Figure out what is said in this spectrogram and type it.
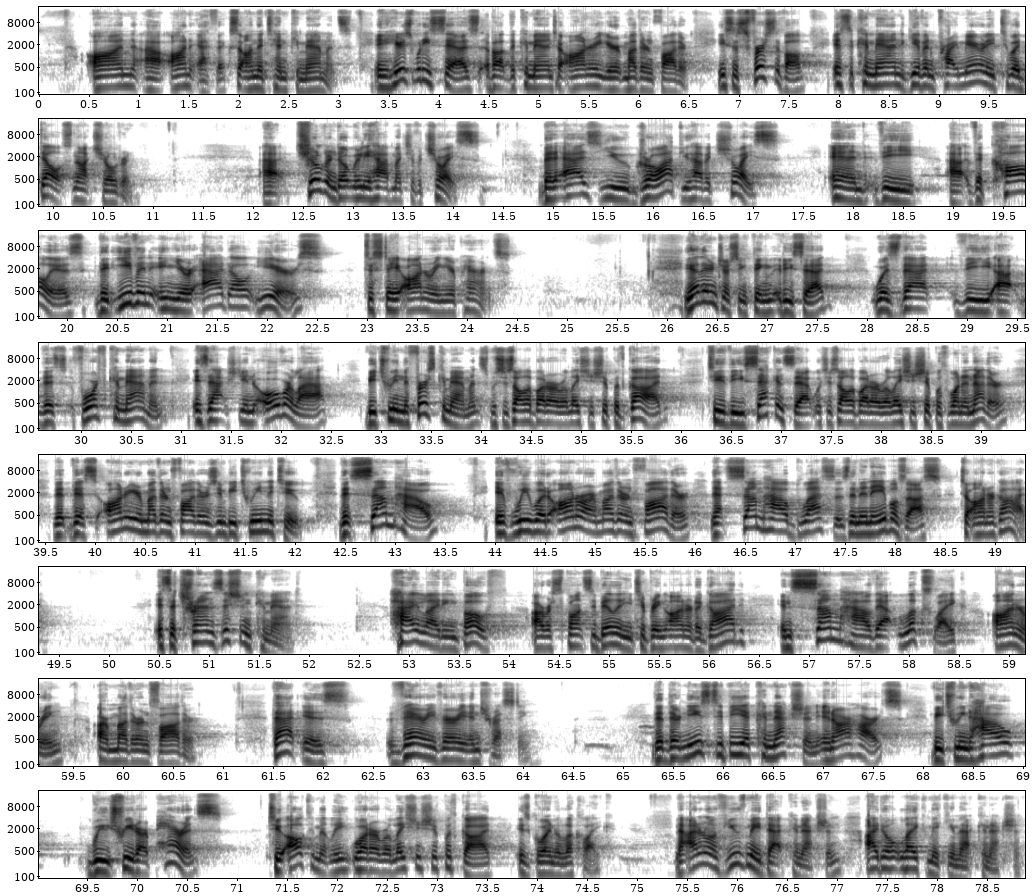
on, uh, on ethics, on the Ten Commandments. And here's what he says about the command to honor your mother and father. He says, first of all, it's a command given primarily to adults, not children. Uh, children don't really have much of a choice. But as you grow up, you have a choice. And the, uh, the call is that even in your adult years, to stay honoring your parents. The other interesting thing that he said was that the, uh, this fourth commandment is actually an overlap between the first commandments, which is all about our relationship with God, to the second set, which is all about our relationship with one another, that this honor your mother and father is in between the two. That somehow, if we would honor our mother and father, that somehow blesses and enables us to honor God. It's a transition command, highlighting both our responsibility to bring honor to God and somehow that looks like honoring our mother and father. That is very, very interesting. That there needs to be a connection in our hearts between how we treat our parents to ultimately what our relationship with God is going to look like. Now, I don't know if you've made that connection. I don't like making that connection.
